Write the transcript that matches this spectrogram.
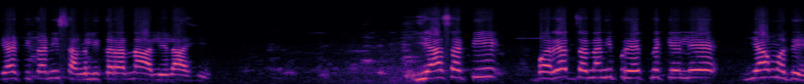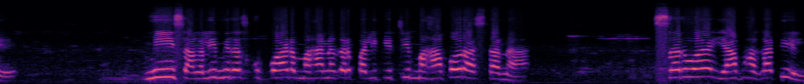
या ठिकाणी सांगलीकरांना आलेला आहे. यासाठी बऱ्याच जणांनी प्रयत्न केले. यामध्ये मी सांगली मिरज कुपवाड महानगरपालिकेची महापौर असताना सर्व या भागातील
